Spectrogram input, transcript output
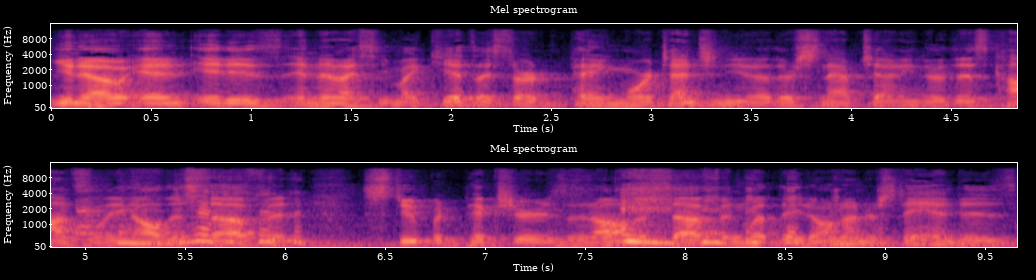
You know, and it is, and then I see my kids. I started paying more attention. You know, they're Snapchatting, they're this constantly, and all this stuff, and stupid pictures, and all this stuff. And what they don't understand is,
